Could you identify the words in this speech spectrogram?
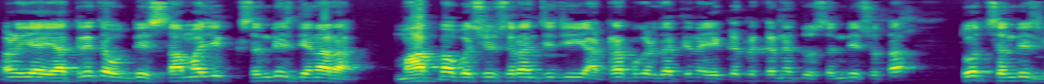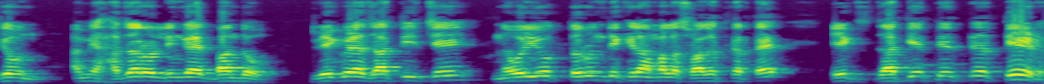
कारण या यात्रेचा उद्देश सामाजिक संदेश देणारा महात्मा बसवेश्वरांची जी अठरा पगड जातींना एकत्र करण्याचा जो संदेश होता तोच संदेश घेऊन आम्ही हजारो लिंगायत बांधव. वेगवेगळ्या जातीचे नवयुवक तरुण देखील आम्हाला स्वागत करतायत. एक जातीय तेढ ते तेढ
